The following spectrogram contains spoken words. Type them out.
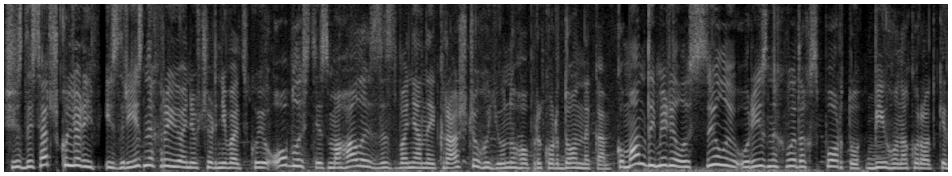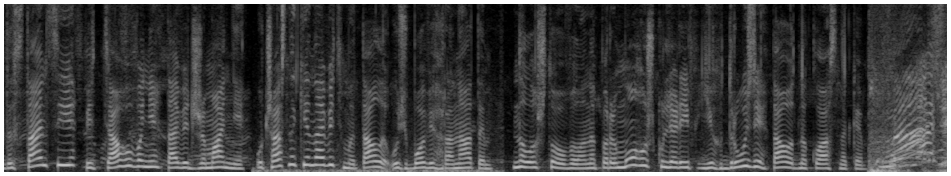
60 школярів із різних районів Чернівецької області змагались за звання найкращого юного прикордонника. Команди мірялись силою у різних видах спорту: бігу на короткі дистанції, підтягуванні та віджиманні. Учасники навіть метали учбові гранати. Налаштовували на перемогу школярів їх друзі та однокласники. Наші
